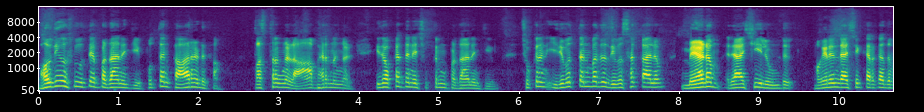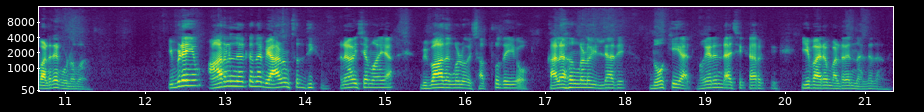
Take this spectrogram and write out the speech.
ഭൗതിക സുഖത്തെ പ്രദാനം ചെയ്യും. പുത്തൻ കാറെടുക്കാം വസ്ത്രങ്ങൾ ആഭരണങ്ങൾ ഇതൊക്കെ തന്നെ ശുക്രൻ പ്രദാനം ചെയ്യും. ശുക്രൻ ഇരുപത്തൊൻപത് ദിവസക്കാലം മേടം രാശിയിലുണ്ട്. മകരൻ രാശിക്കാർക്ക് അത് വളരെ ഗുണമാണ്. ഇവിടെയും ആറിൽ നിൽക്കുന്ന വ്യാഴം ശ്രദ്ധിക്കണം. അനാവശ്യമായ വിവാദങ്ങളോ ശത്രുതയോ കലഹങ്ങളോ ഇല്ലാതെ നോക്കിയാൽ മകരൻ രാശിക്കാർക്ക് ഈ വാരം വളരെ നല്ലതാണ്.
